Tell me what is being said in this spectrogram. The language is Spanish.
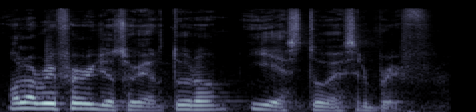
Hola Briefer, yo soy Arturo y esto es el Brief.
